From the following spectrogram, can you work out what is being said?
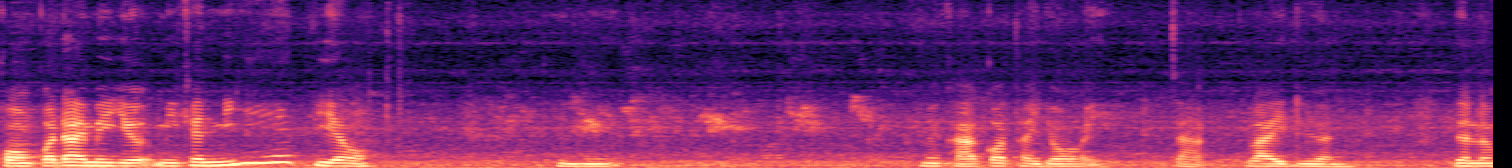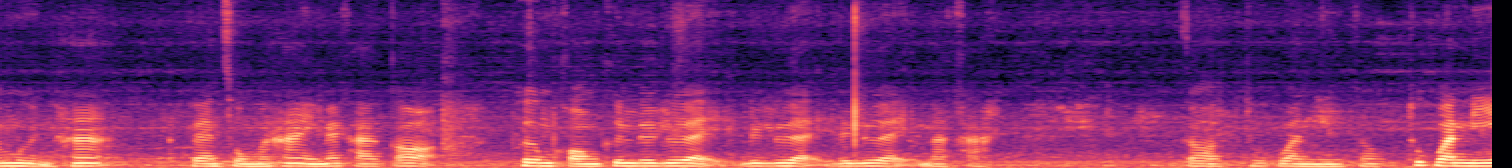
ของก็ได้ไม่เยอะมีแค่นิดเดียวทีนี้ แม่ค้าก็ทยอยจากรายเดือน เดือนละหมื่นห้าแฟนส่งมาให้แม่ค้าก็เพิ่มของขึ้นเรื่อยๆเรื่อยๆเรื่อยๆนะคะ ก็ทุกวันนี้ก็ทุกวันนี้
